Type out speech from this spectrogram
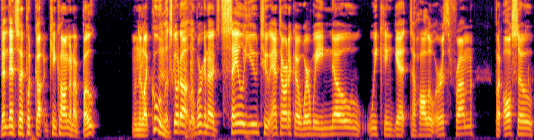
Then, then so they put King Kong on a boat, and they're like, "Cool, Hmm. let's go to. We're gonna sail you to Antarctica, where we know we can get to Hollow Earth from, but also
